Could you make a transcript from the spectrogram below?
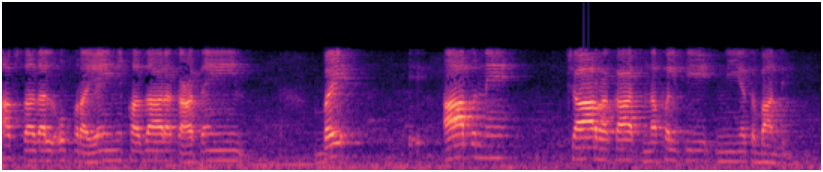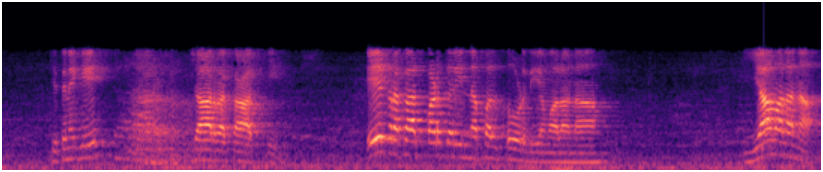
أَفْسَدَ الْأُخْرَيَيْنِ قَضَى آپ نے چار رکعت نفل کی نیت باندھی۔ کتنے کی؟ چار رکعت کی۔ ایک رکعت پڑھ کر ہی نفل توڑ دیے مولانا۔ یا مولانا،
